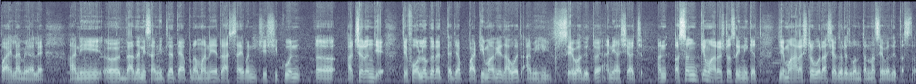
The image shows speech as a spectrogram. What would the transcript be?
पाहायला मिळालं आहे आणि अ, दादांनी सांगितलं त्याप्रमाणे राजसाहेबांची शिकवण अ, आचरण जे आहे ते फॉलो करत त्याच्या पाठीमागे धावत आम्ही ही सेवा देतो आहे आणि असे आच अन- असंख्य महाराष्ट्र सैनिक आहेत जे महाराष्ट्रभर अशा गरजवंतांना सेवा देत असतात.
